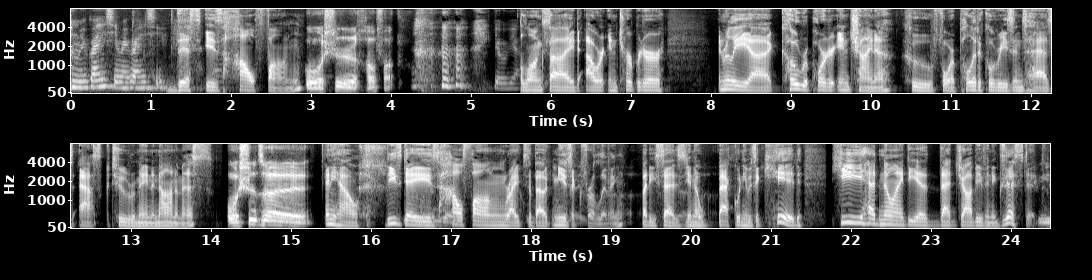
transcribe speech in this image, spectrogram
没关系，没关系。 This is Hao Fang 我是郝仿，有点 alongside our interpreter and really uh, co reporter in China, who, for political reasons, has asked to remain anonymous. Anyhow, these days, Hao Fang writes about music for a living, but he says, you know, back when he was a kid, he had no idea that job even existed. He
